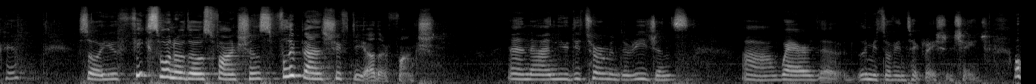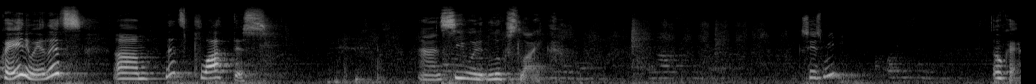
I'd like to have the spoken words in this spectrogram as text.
Okay? So you fix one of those functions, flip and shift the other function. And then you determine the regions uh, where the limits of integration change. Okay, anyway, let's, um, let's plot this and see what it looks like. Excuse me? Okay.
